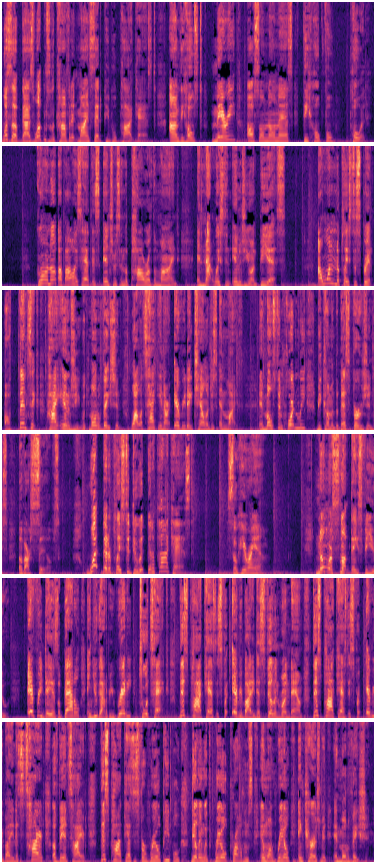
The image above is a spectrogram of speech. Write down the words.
What's up, guys? Welcome to the Confident Mindset People podcast. I'm the host, Mary, also known as the Hopeful Poet. Growing up, I've always had this interest in the power of the mind and not wasting energy on BS. I wanted a place to spread authentic, high energy with motivation while attacking our everyday challenges in life, and most importantly, becoming the best versions of ourselves. What better place to do it than a podcast? So here I am. No more slump days for you. Every day is a battle, and you got to be ready to attack. This podcast is for everybody that's feeling run down. This podcast is for everybody that's tired of being tired. This podcast is for real people dealing with real problems and want real encouragement and motivation.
